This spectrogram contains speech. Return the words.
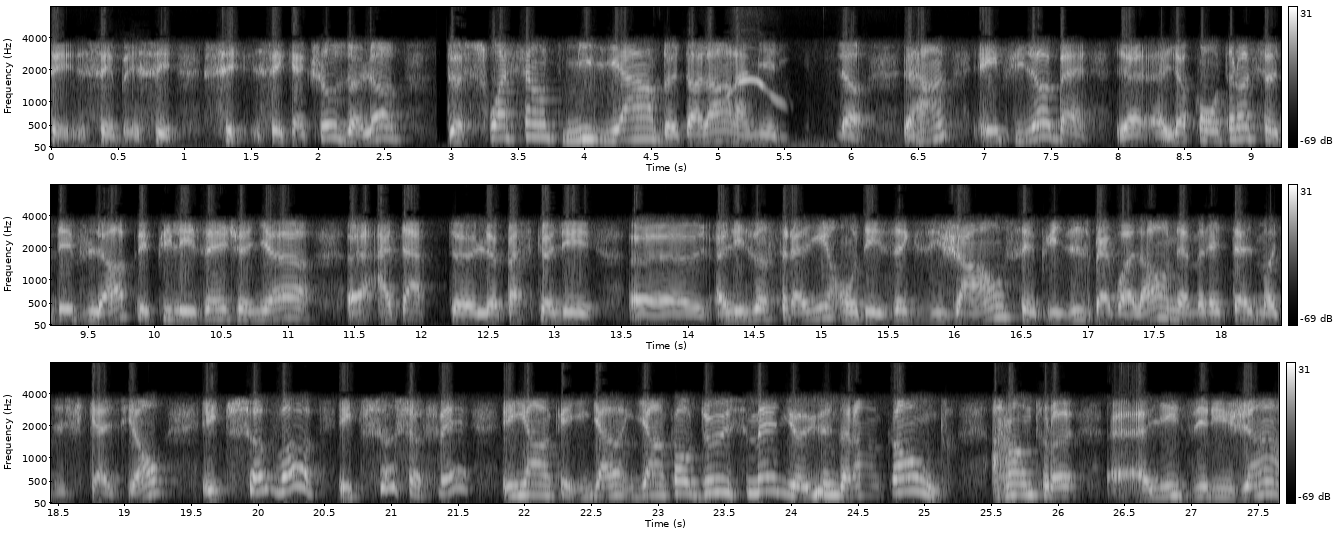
c'est c'est c'est c'est quelque chose de l'ordre de 60 milliards de dollars américains Hein? Et puis là, ben, le, contrat se développe et puis les ingénieurs euh, adaptent le parce que les euh, les Australiens ont des exigences et puis ils disent ben voilà, on aimerait telle modification et tout ça va et tout ça se fait. Et il y a, encore deux semaines, il y a eu une rencontre entre euh, les dirigeants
